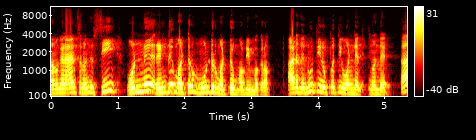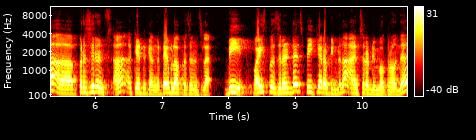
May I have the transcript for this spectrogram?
நமக்கு ஆன்சர் வந்து சி ஒன்னு ரெண்டு மற்றும் மூன்று மற்றும் அப்படின்னு பார்க்குறோம். அடுத்து நூத்தி முப்பத்தி ஒன்னு வந்து பிரசிடென்ஸ் கேட்டிருக்காங்க டேபிள் ஆஃப் பிரசிடென்ஸ்ல பி வைஸ் பிரசிடென்ட் ஸ்பீக்கர் அப்படின்றத ஆன்சர் அப்படின்னு பார்க்குறோம் வந்து.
